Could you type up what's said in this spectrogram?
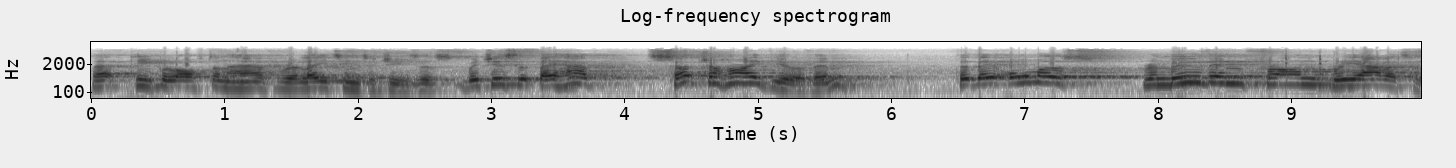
that people often have relating to Jesus, which is that they have such a high view of him that they almost remove him from reality.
